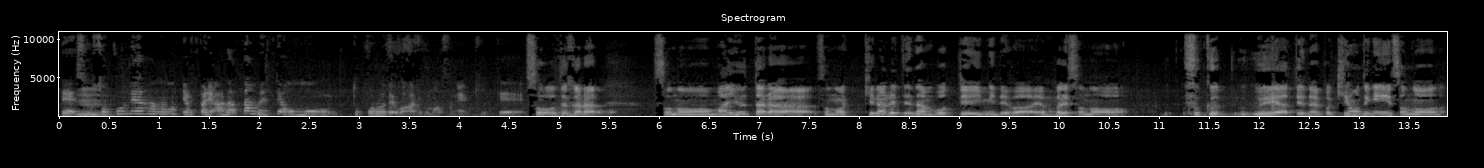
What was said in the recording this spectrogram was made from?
て、そうん。そこであのやっぱり改めて思うところではありますね着て。そうだからそのまあ言うたらその着られてなんぼっていう意味ではやっぱりその、服ウェアっていうのはやっぱ基本的にその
